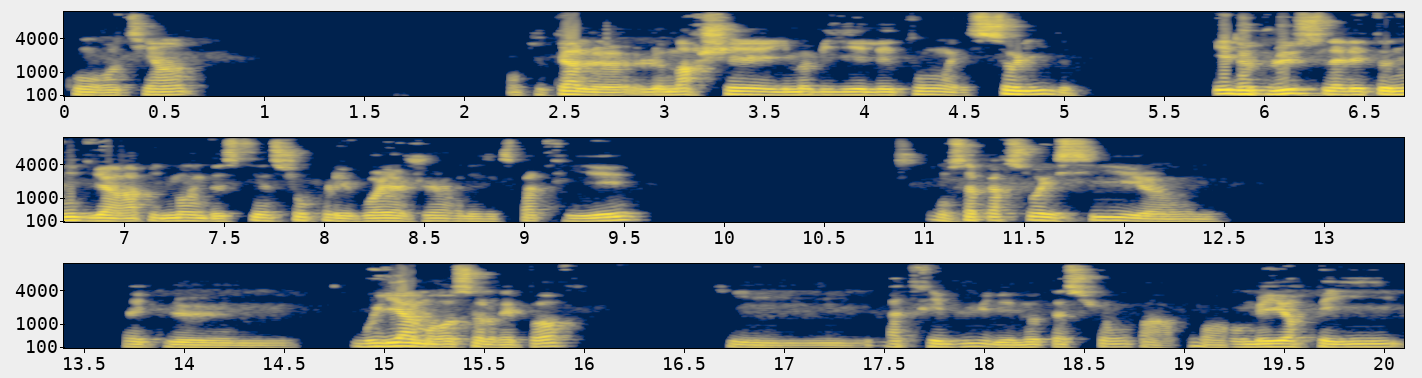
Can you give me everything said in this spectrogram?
qu'on retient. En tout cas, le, marché immobilier letton est solide. Et de plus, la Lettonie devient rapidement une destination pour les voyageurs et les expatriés. On s'aperçoit ici, euh, avec le William Russell Report, qui attribue des notations par rapport aux meilleurs pays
